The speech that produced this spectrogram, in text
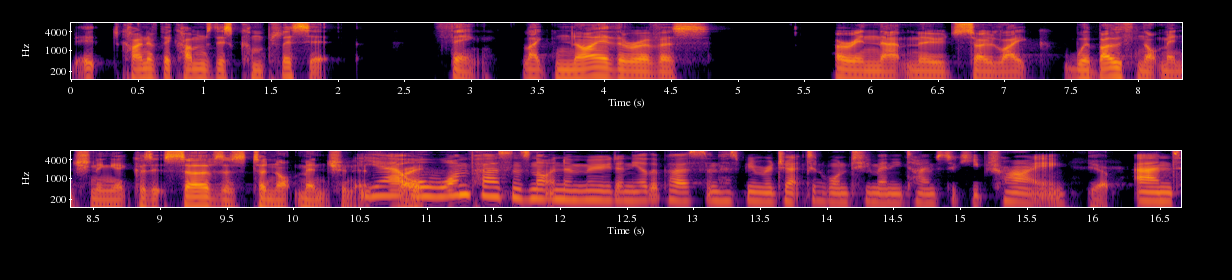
it kind of becomes this complicit thing. Like neither of us are in that mood. So like we're both not mentioning it because it serves us to not mention it. Yeah, right? or one person's not in a mood and the other person has been rejected one too many times to keep trying. Yep. And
